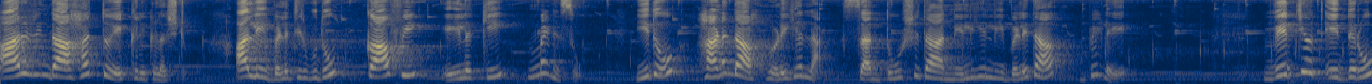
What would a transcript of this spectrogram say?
ಆರರಿಂದ ಹತ್ತು ಎಕರೆಗಳಷ್ಟು. ಅಲ್ಲಿ ಬೆಳೆದಿರುವುದು ಕಾಫಿ, ಏಲಕ್ಕಿ, ಮೆಣಸು. ಇದು ಹಣದ ಹೊಳೆಯಲ್ಲ, ಸಂತೋಷದ ನೆಲೆಯಲ್ಲಿ ಬೆಳೆದ ಬೆಳೆ. ವಿದ್ಯುತ್ ಇದ್ದರೂ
